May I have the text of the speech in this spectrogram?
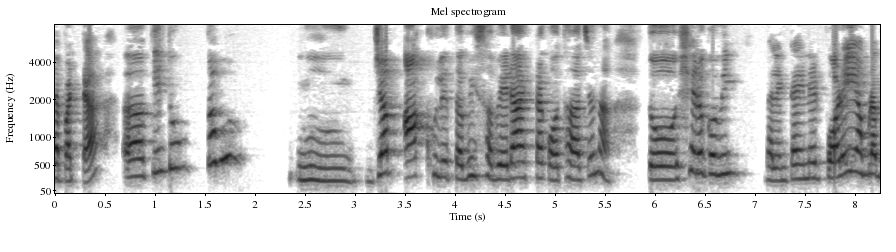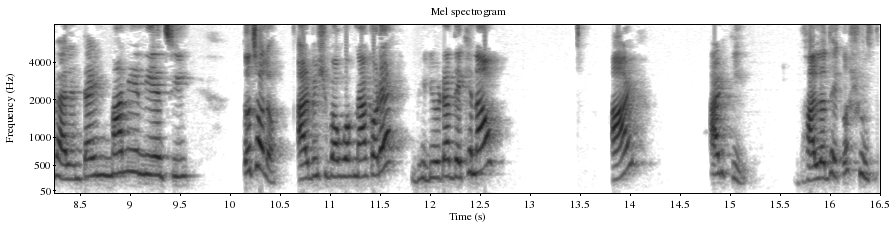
ব্যাপারটা। কিন্তু তবু জব আখ খুলে তবে সবেরা একটা কথা আছে না? তো সেরকমই ভ্যালেন্টাইনের পরেই আমরা ভ্যালেন্টাইন মানিয়ে নিয়েছি। তো চলো, আর বেশি বকবক না করে ভিডিওটা দেখে নাও। আর আর কি? ভালো থেকো, সুস্থ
